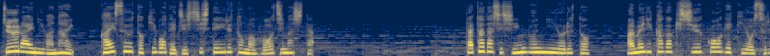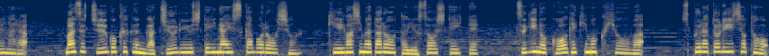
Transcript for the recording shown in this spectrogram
従来にはない回数と規模で実施しているとも報じました。ただし新聞によると、アメリカが奇襲攻撃をするなら、まず中国軍が駐留していないスカボロー省、キーワ島だろうと輸送していて、次の攻撃目標は、スプラトリー諸島、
